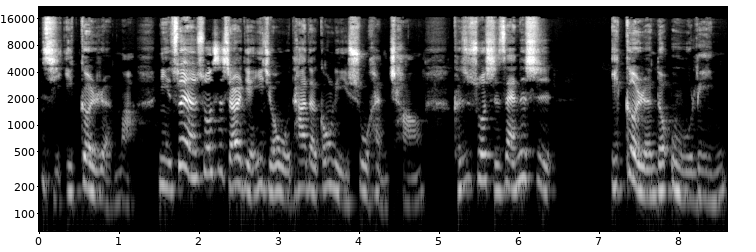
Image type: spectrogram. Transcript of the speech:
自己一个人嘛。你虽然说四十二点一九五，它的公里数很长，可是说实在，那是一个人的武林，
